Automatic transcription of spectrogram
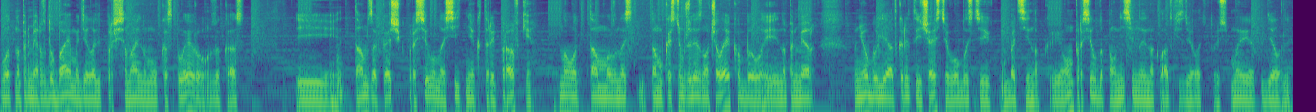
вот, например, в Дубае мы делали профессиональному косплееру заказ, и там заказчик просил уносить некоторые правки. Ну вот там мы внос... там костюм железного человека был, и, например, у него были открытые части в области ботинок, и он просил дополнительные накладки сделать. То есть мы это делали.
